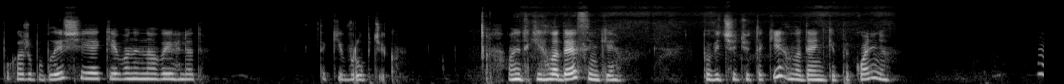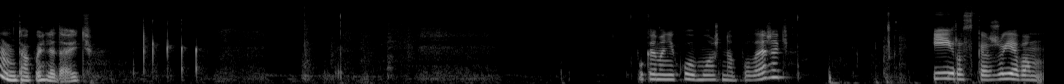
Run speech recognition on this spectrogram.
Покажу поближче, які вони на вигляд. Такі в рубчик. Вони такі гладесенькі. По відчуттю такі гладенькі, прикольні. Так виглядають. Поки на нікого можна полежать. І розкажу я вам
